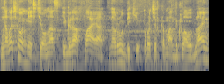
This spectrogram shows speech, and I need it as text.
На восьмом месте у нас игра Фая на Рубике против команды Cloud9.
